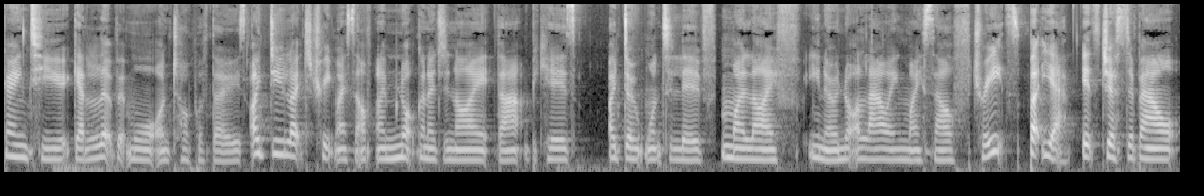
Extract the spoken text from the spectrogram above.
going to get a little bit more on top of those. I do like to treat myself. I'm not going to deny that because I don't want to live my life, you know, not allowing myself treats. But yeah, it's just about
